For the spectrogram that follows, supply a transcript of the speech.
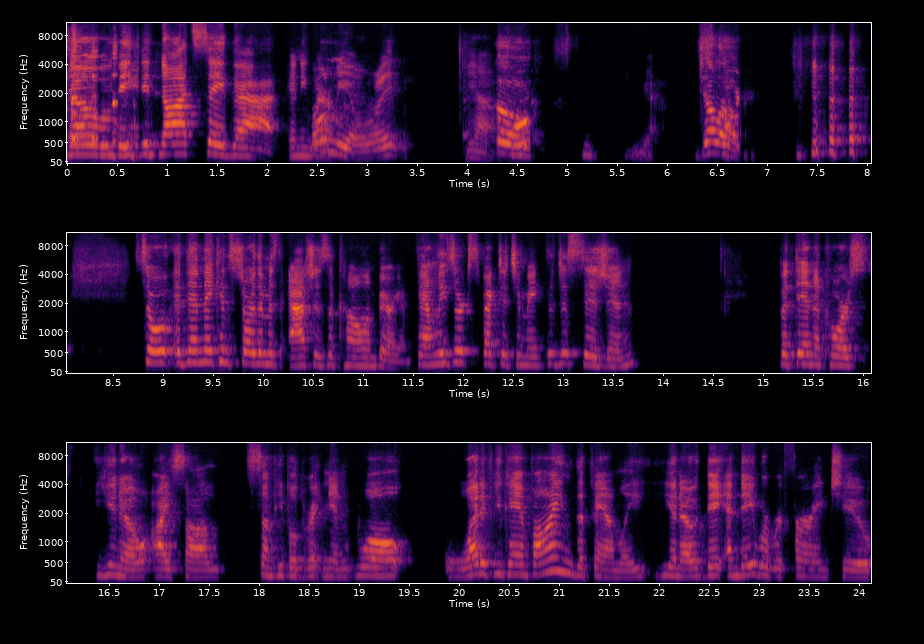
No, they did not say that anywhere. Bone meal, right? Yeah. Oh. Jello. So and then they can store them as ashes of columbarium. Families are expected to make the decision. But then, of course, you know, I saw some people had written in, well, what if you can't find the family? You know, they, and they were referring to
